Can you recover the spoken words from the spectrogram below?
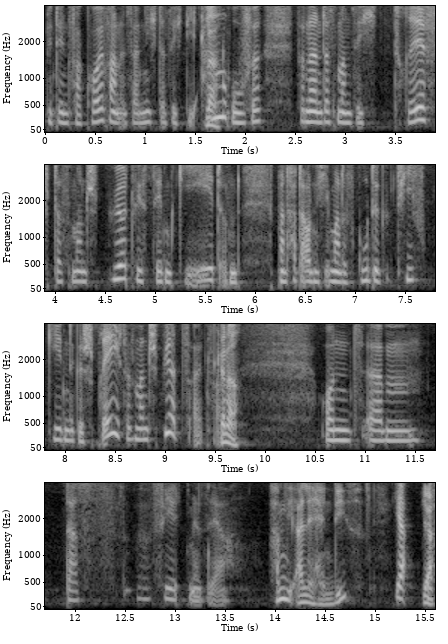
mit den Verkäufern ist ja nicht, dass ich die Klar. anrufe, sondern dass man sich trifft, dass man spürt, wie es dem geht. Und man hat auch nicht immer das gute, tiefgehende Gespräch, sondern man spürt es einfach. Genau. Und ähm, das fehlt mir sehr. Haben die alle Handys? Ja, Ja.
